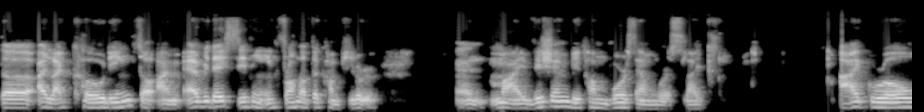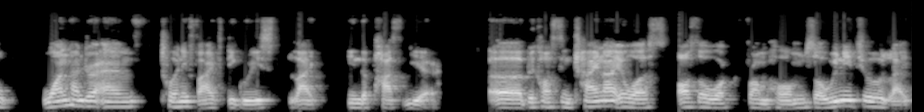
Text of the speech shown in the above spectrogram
the i like coding so i'm every day sitting in front of the computer and my vision become worse and worse. Like i grow 125 degrees like in the past year uh, because in china it was also work from home so we need to like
